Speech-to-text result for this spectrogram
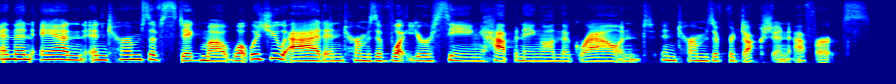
And then, Anne, in terms of stigma, what would you add in terms of what you're seeing happening on the ground in terms of reduction efforts?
